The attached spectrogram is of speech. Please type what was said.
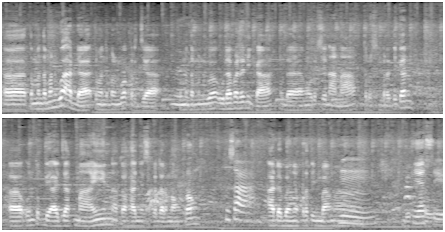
eh, teman-teman gue ada teman-teman gue kerja teman-teman gue udah pada nikah udah ngurusin anak terus berarti kan eh, untuk diajak main atau hanya sekedar nongkrong susah. ada banyak pertimbangan. Hmm, Gitu. iya sih.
